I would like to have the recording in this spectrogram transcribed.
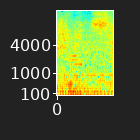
emotions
